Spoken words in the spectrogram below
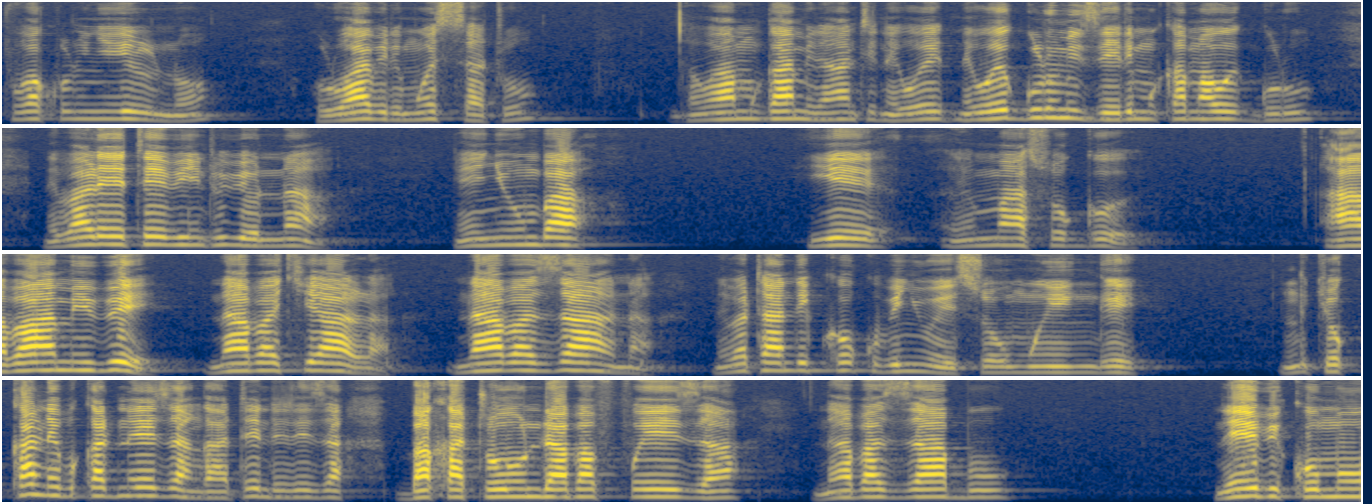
kuva ku lunyiri luno olwabiri mu esatu wamugambira nti ne weegulumiza eri mukama w'eggulu ne baleeta ebintu byonna n'enyumba ye mumaaso ge abaami be n'abakyala n'abazaana ne batandika okubinywesa omwenge kyokka nebukadneeza ng'atendereza bakatonda bafeeza n'abazaabu n'ebikomo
